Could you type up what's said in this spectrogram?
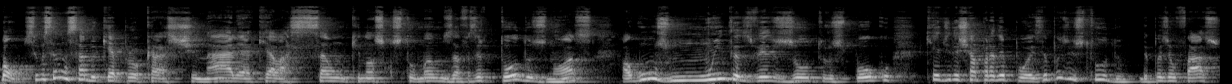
Bom, se você não sabe o que é procrastinar, é aquela ação que nós costumamos a fazer todos nós, alguns muitas vezes, outros pouco, que é de deixar para depois. Depois eu estudo, depois eu faço,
